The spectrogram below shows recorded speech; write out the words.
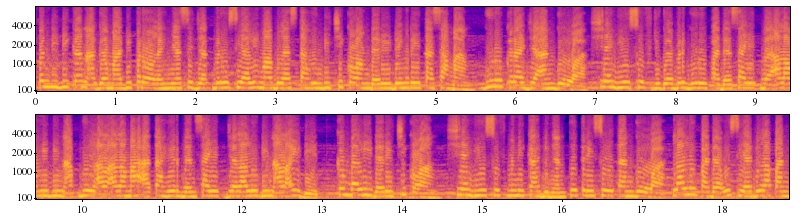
Pendidikan agama diperolehnya sejak berusia 15 tahun di Cikoang dari Dengri Tasamang, guru kerajaan Goa. Syekh Yusuf juga berguru pada Said Ba'alawi bin Abdul Al-Alamah At-Tahir dan Said Jalaluddin Al-Aidid. Kembali dari Cikoang, Syekh Yusuf menikah dengan putri Sultan Goa. Lalu pada usia 18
